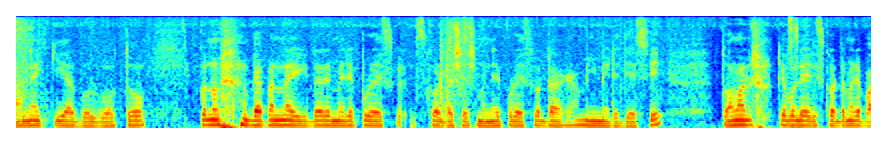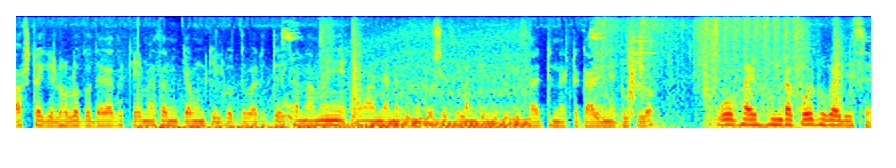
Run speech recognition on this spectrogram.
মানে কি আর বলব? তো কোনো ব্যাপার না এটারে মেরে পুরো স্কোরটা শেষ। মানে পুরো স্কোরটা আমি মেরে দিয়েছি। তো আমার কেবল এর স্কোরটা মেরে পাঁচটা কিল হলো, তো দেখা যাক এই ম্যাচ আমি কেমন কিল করতে পারি। তো এখানে আমি আমার ম্যানেজারে বসেছিলাম, কিন্তু দেখি সাইড একটা গাড়ি নিয়ে ঢুকলো। ও ভাই, হুন্ডা কই ঢুকাই দিছে?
